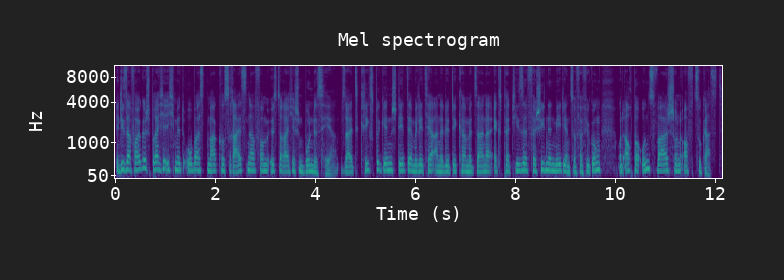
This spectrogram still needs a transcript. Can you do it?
In dieser Folge spreche ich mit Oberst Markus Reisner vom österreichischen Bundesheer. Seit Kriegsbeginn steht der Militäranalytiker mit seiner Expertise verschiedenen Medien zur Verfügung und auch bei uns war er schon oft zu Gast.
